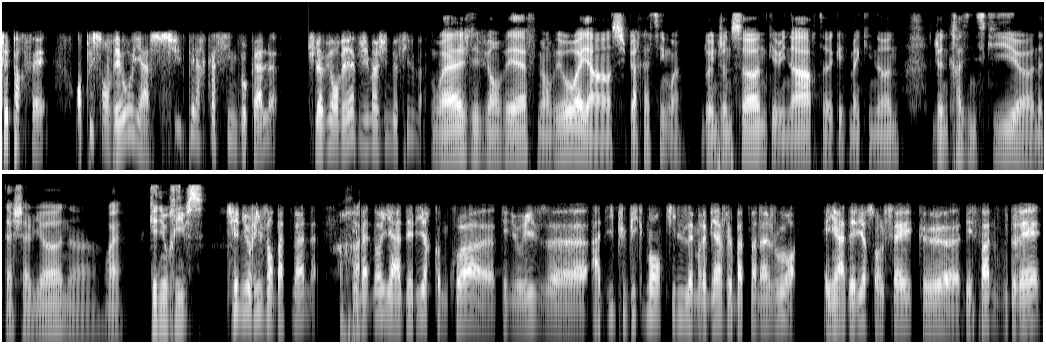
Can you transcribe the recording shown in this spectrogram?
c'est parfait. En plus, en VO, il y a un super casting vocal. Tu l'as vu en VF, j'imagine, le film? Ouais, je l'ai vu en VF, mais en VO, il y a un super casting, ouais. Dwayne Johnson, Kevin Hart, euh, Kate McKinnon, John Krasinski, euh, Natasha Lyon, ouais. Kenny Reeves. Kenny Reeves en Batman. Et maintenant, il y a un délire comme quoi euh, Kenny Reeves euh, a dit publiquement qu'il aimerait bien jouer Batman un jour. Et il y a un délire sur le fait que euh, des fans voudraient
